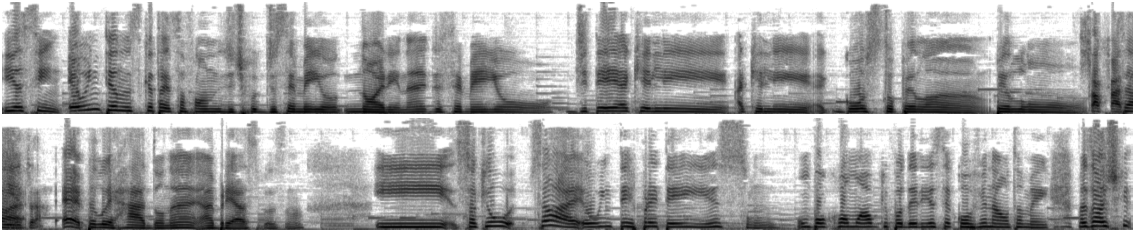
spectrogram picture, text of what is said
E assim, eu entendo isso que a Thaís tá falando de, tipo, de ser meio nori, né? De ser meio. De ter aquele. aquele gosto pela. pelo. Safadeza. lá, É, pelo errado, né? Abre aspas, né? E. Só que eu, sei lá, eu interpretei isso um pouco como algo que poderia ser corvinal também. Mas eu acho que.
